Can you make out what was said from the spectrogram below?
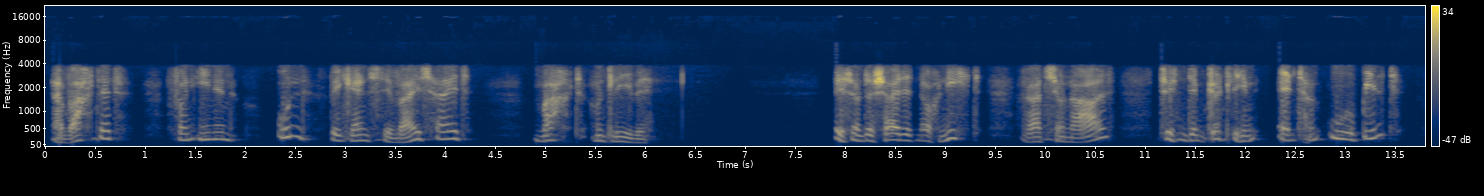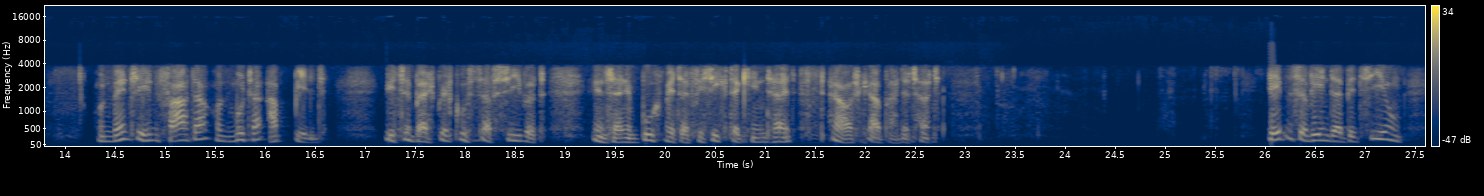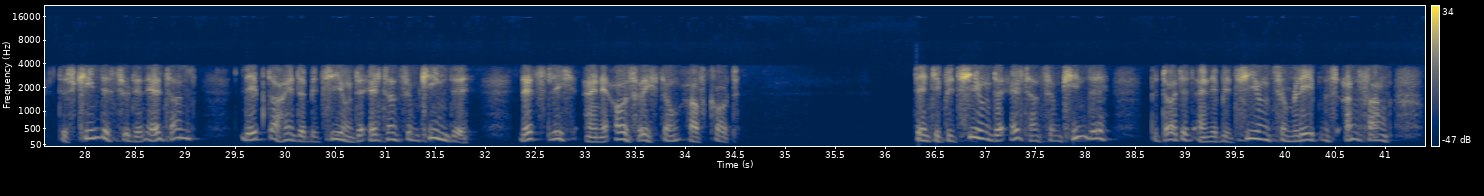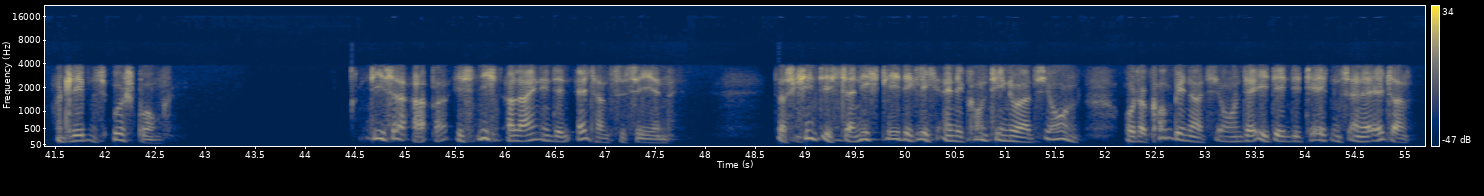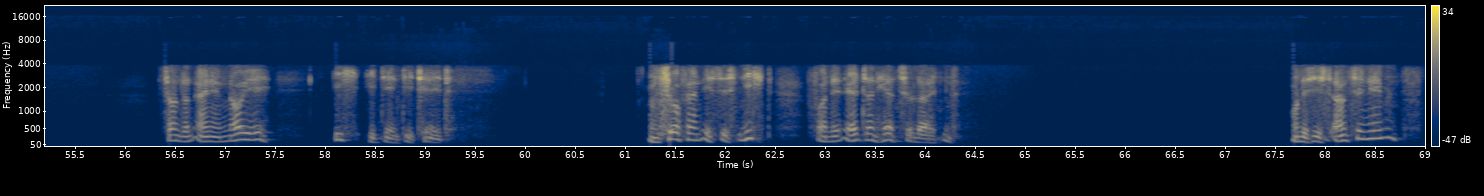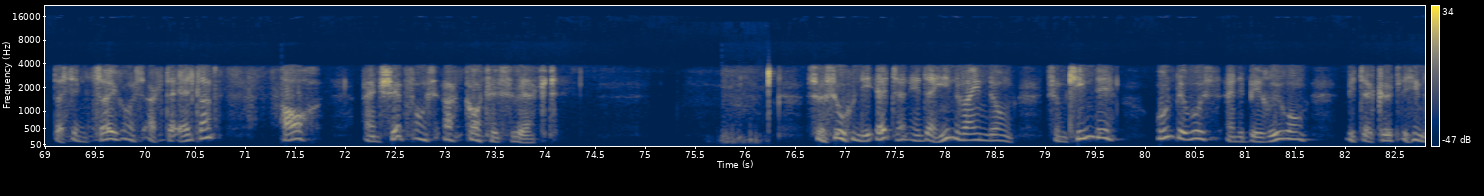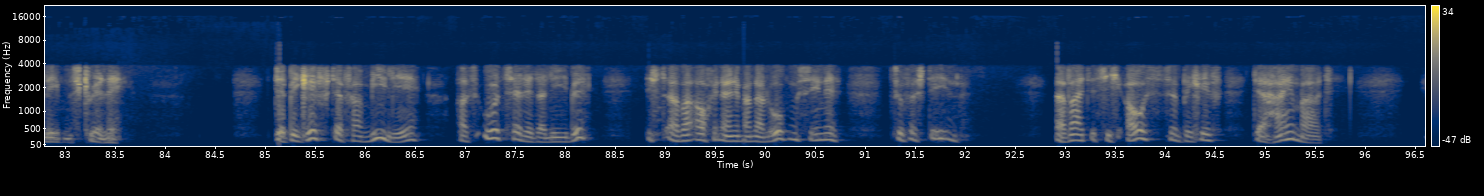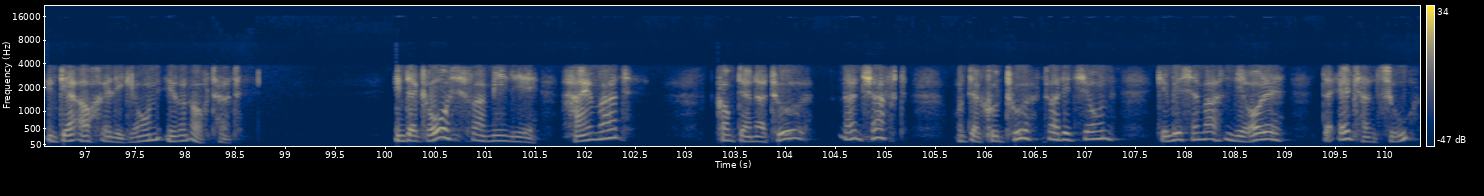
erwartet von ihnen unbegrenzte Weisheit, Macht und Liebe. Es unterscheidet noch nicht rational zwischen dem göttlichen Elternurbild und menschlichen Vater- und Mutterabbild, wie zum Beispiel Gustav Siebert in seinem Buch Metaphysik der Kindheit herausgearbeitet hat. Ebenso wie in der Beziehung des Kindes zu den Eltern lebt auch in der Beziehung der Eltern zum Kinde letztlich eine Ausrichtung auf Gott. Denn die Beziehung der Eltern zum Kinde bedeutet eine Beziehung zum Lebensanfang und Lebensursprung. Dieser aber ist nicht allein in den Eltern zu sehen. Das Kind ist ja nicht lediglich eine Kontinuation oder Kombination der Identitäten seiner Eltern, sondern eine neue Ich-Identität. Insofern ist es nicht von den Eltern herzuleiten. Und es ist anzunehmen, dass im Zeugungsakt der Eltern auch ein Schöpfungsakt Gottes wirkt. So suchen die Eltern in der Hinwendung zum Kinde unbewusst eine Berührung mit der göttlichen Lebensquelle. Der Begriff der Familie als Urzelle der Liebe ist aber auch in einem analogen Sinne zu verstehen. Er weitet sich aus zum Begriff der Heimat, in der auch Religion ihren Ort hat. In der Großfamilie Heimat kommt der Naturlandschaft und der Kulturtradition gewissermaßen die Rolle der Eltern zu,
